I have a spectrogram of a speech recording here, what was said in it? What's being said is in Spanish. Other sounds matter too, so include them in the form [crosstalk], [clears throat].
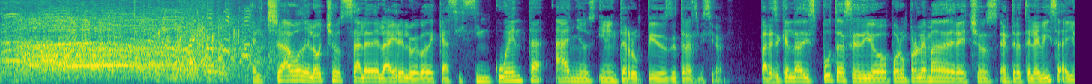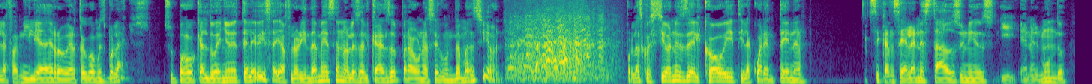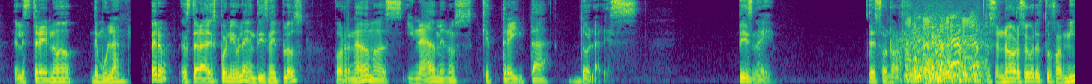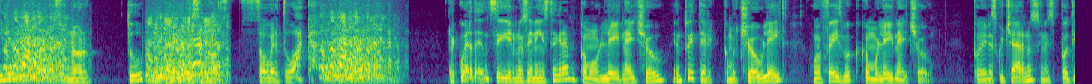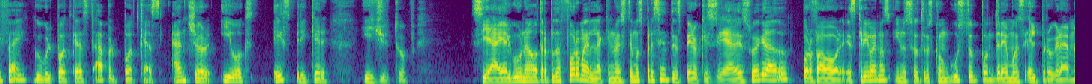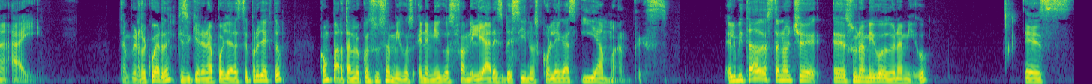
El Chavo del 8 sale del aire luego de casi 50 años ininterrumpidos de transmisión. Parece que la disputa se dio por un problema de derechos entre Televisa y la familia de Roberto Gómez Bolaños. Supongo que al dueño de Televisa y a Florinda Mesa no les alcanza para una segunda mansión. Por las cuestiones del COVID y la cuarentena, se cancela en Estados Unidos y en el mundo el estreno de Mulan, pero estará disponible en Disney Plus por nada más y nada menos que 30 dólares. Disney deshonor. Deshonor sobre tu familia, deshonor tú, deshonor sobre tu vaca. Recuerden seguirnos en Instagram como Late Night Show, en Twitter como Show Late o en Facebook como Late Night Show. Pueden escucharnos en Spotify, Google Podcast, Apple Podcast, Anchor, Evox, Spreaker y YouTube. Si hay alguna otra plataforma en la que no estemos presentes, pero que sea de su agrado, por favor escríbanos y nosotros con gusto pondremos el programa ahí. También recuerden que si quieren apoyar este proyecto, compártanlo con sus amigos, enemigos, familiares, vecinos, colegas y amantes. El invitado de esta noche es un amigo de un amigo. Es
